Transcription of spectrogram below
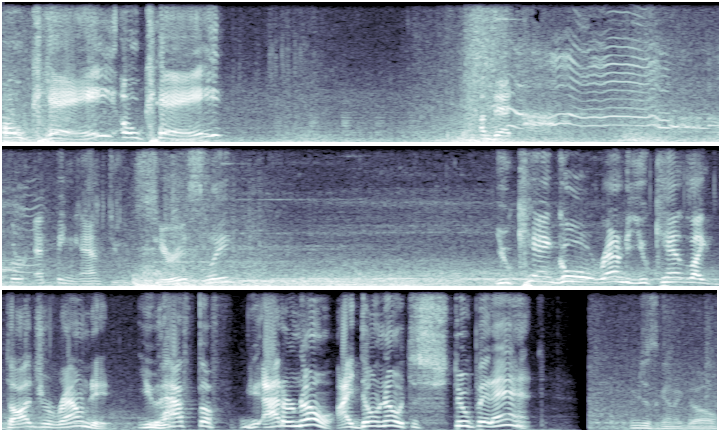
Okay, okay. I'm dead. Another effing ant, dude. Seriously? You can't go around it. You can't, like, dodge around it. You have to... I don't know. I don't know. It's a stupid ant. I'm just gonna go.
